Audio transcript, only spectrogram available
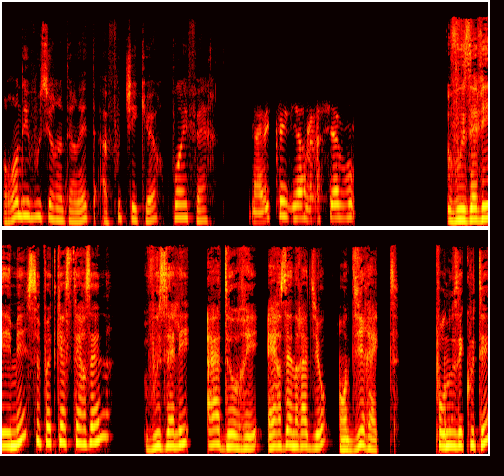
rendez-vous sur internet à foodchecker.fr. Avec plaisir, merci à vous. Vous avez aimé ce podcast Erzen Vous allez adorer Erzen Radio en direct. Pour nous écouter,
